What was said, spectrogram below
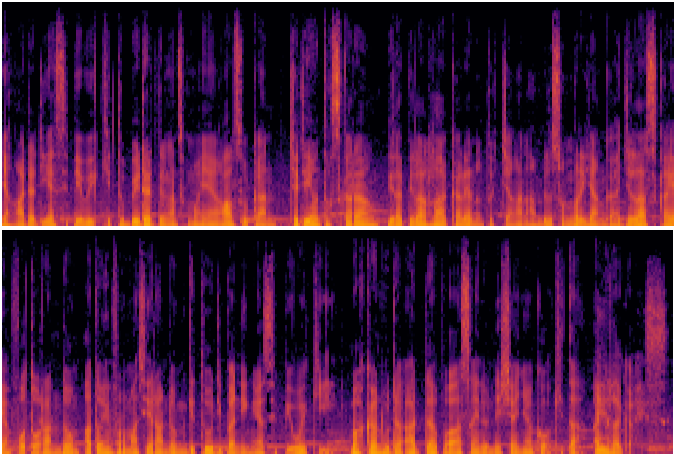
yang ada di SCP Wiki itu beda dengan semuanya yang palsu kan? Jadi untuk sekarang pilih-pilihlah kalian untuk jangan ambil sumber yang gak jelas kayak foto random atau informasi random gitu dibanding SCP Wiki. Bahkan udah ada bahasa Indonesia nya kok kita. Ayolah guys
